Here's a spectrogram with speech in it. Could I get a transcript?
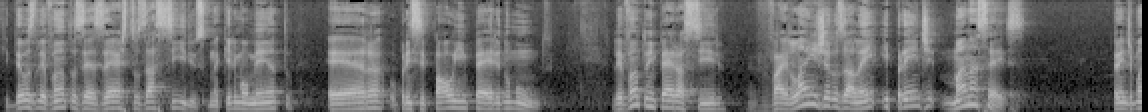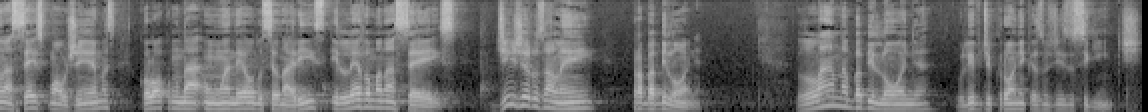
que Deus levanta os exércitos assírios, que naquele momento era o principal império no mundo. Levanta o império assírio, vai lá em Jerusalém e prende Manassés. Prende Manassés com algemas, coloca um, um anel no seu nariz e leva Manassés de Jerusalém para a Babilônia. Lá na Babilônia, o livro de Crônicas nos diz o seguinte:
